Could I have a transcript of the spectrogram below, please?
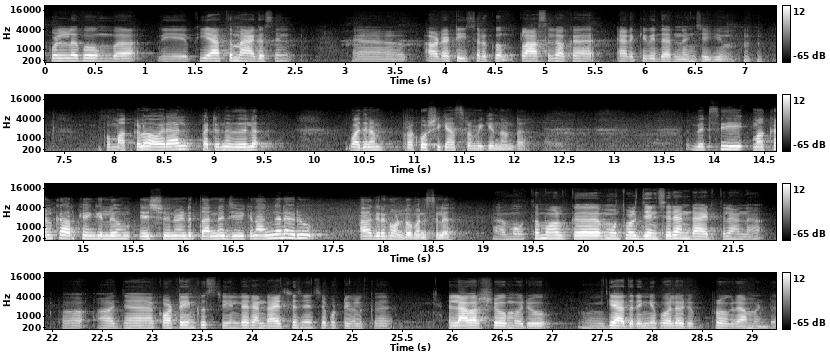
സ്കൂളിൽ പോകുമ്പോൾ ഈ ഫിയാത്ത് മാഗസിൻ അവിടെ ടീച്ചർക്കും ക്ലാസ്സിലൊക്കെ ഇടയ്ക്ക് വിതരണം ചെയ്യും. അപ്പോൾ മക്കളും അവരാൽ പറ്റുന്ന വിധത്തിൽ വചനം പ്രഘോഷിക്കാൻ ശ്രമിക്കുന്നുണ്ട്. ബെറ്റ്സി മക്കൾക്ക് ആർക്കെങ്കിലും യേശുവിന് വേണ്ടി തന്നെ ജീവിക്കണം അങ്ങനെ ഒരു ആഗ്രഹമുണ്ടോ മനസ്സിൽ മൂത്ത മോൾക്ക് മൂത്ത മോൾ ജനിച്ച രണ്ടായിരത്തിലാണ്. അപ്പോൾ കോട്ടയം ക്രിസ്ത്യനിലെ രണ്ടായിരത്തിൽ ജനിച്ച കുട്ടികൾക്ക് എല്ലാ വർഷവും ഒരു ഗ്യാതറിങ് പോലെ ഒരു പ്രോഗ്രാം ഉണ്ട്.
